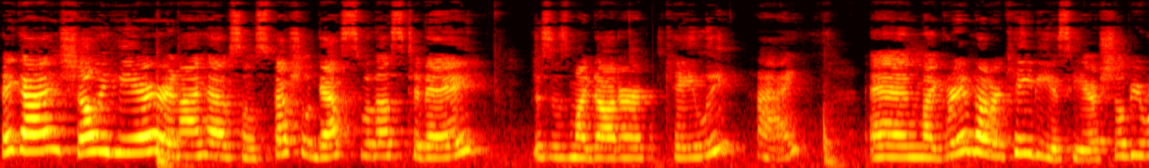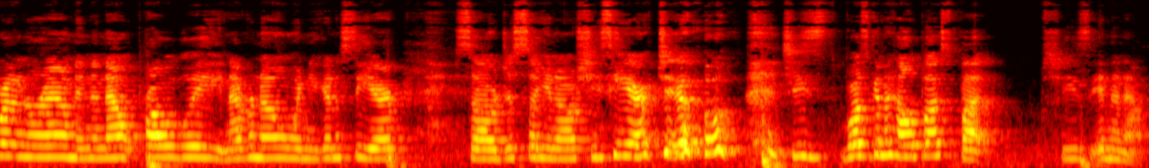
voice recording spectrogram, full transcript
Hey guys, Shelly here, and I have some special guests with us today. This is my daughter, Kaylee. Hi. And my granddaughter, Katie, is here. She'll be running around in and out probably. You never know when you're going to see her. So just so you know, she's here too. she was going to help us, but she's in and out.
